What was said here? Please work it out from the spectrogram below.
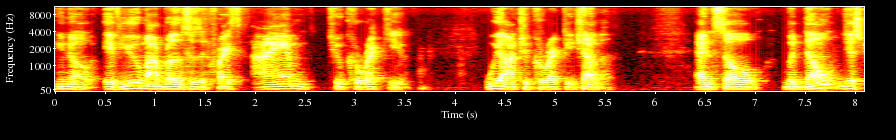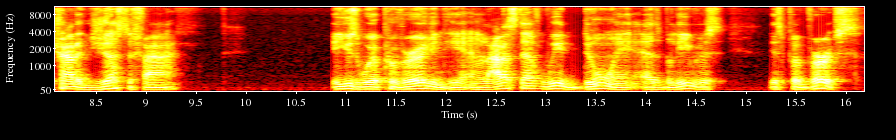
you know, if you, my brothers and sisters in Christ, I am to correct you. We are to correct each other. And so, but don't just try to justify. They use the word perversion here, and a lot of stuff we're doing as believers is perverse,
